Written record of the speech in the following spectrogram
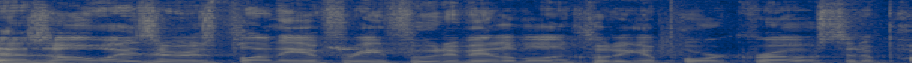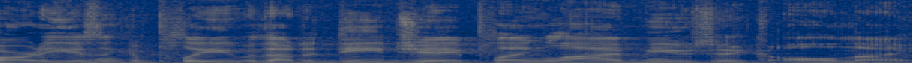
As always, there is plenty of free food available, including a pork roast, and a party isn't complete without a DJ playing live music all night.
